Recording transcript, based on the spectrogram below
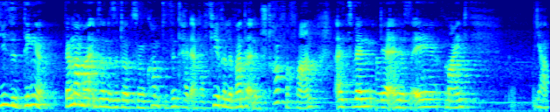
diese Dinge, wenn man mal in so eine Situation kommt, die sind halt einfach viel relevanter in einem Strafverfahren, als wenn der NSA meint, ja,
